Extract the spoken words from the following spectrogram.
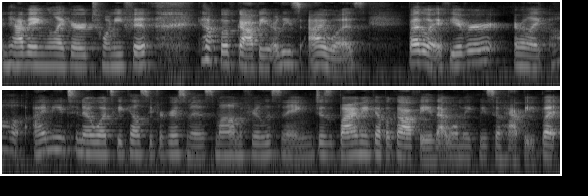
and having like our 25th cup of coffee, or at least I was. By the way, if you ever are like, oh, I need to know what to get Kelsey for Christmas, mom, if you're listening, just buy me a cup of coffee. That will make me so happy. But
